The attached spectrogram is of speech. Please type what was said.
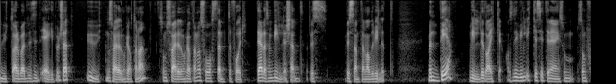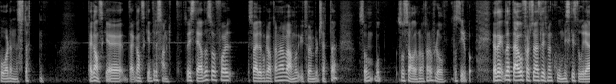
utarbeidet sitt eget budsjett uten Sverigedemokraterne, som Sverigedemokraterne så stemte for. Det er det som ville skjedd hvis, hvis Senteren hadde villet. Men det vil de da ikke. Altså, de vil ikke sitte i en regjering som, som får denne støtten. Det er, ganske, det er ganske interessant. Så I stedet så får Sverigedemokraterne være med å utforme budsjettet som sosialdemokraterne får lov til å styre på. Tenker, dette er jo først og fremst liksom en komisk historie,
